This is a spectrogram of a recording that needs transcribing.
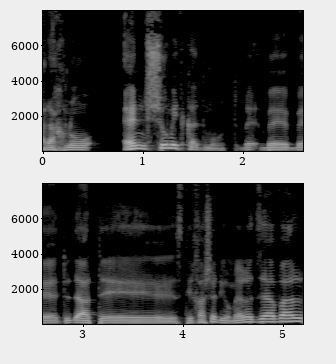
אנחנו, אין שום התקדמות. את יודעת, אה, סליחה שאני אומר את זה, אבל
